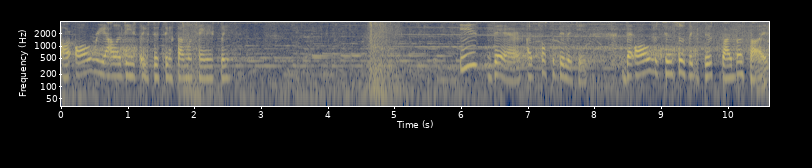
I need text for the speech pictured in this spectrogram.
Are all realities existing simultaneously? Is there a possibility that all potentials exist side by side?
